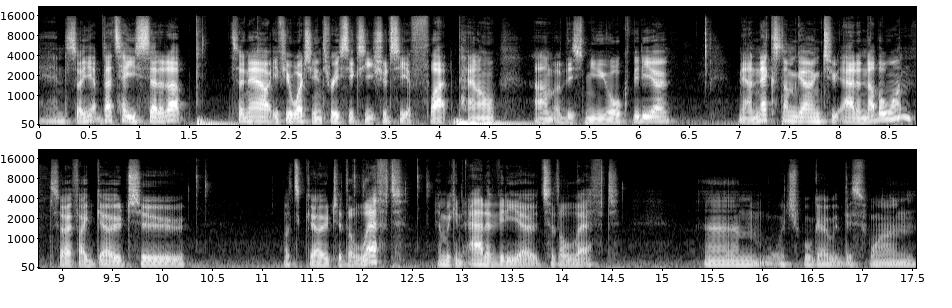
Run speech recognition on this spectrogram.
And so, yeah, that's how you set it up. So now if you're watching in 360, you should see a flat panel um, of this New York video. Now next I'm going to add another one. So if I go to, let's go to the left and we can add a video to the left, um, which will go with this one.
